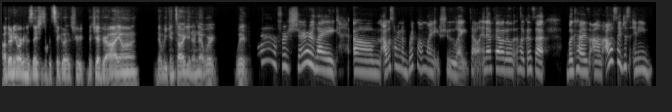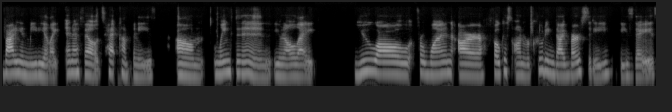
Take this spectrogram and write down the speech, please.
Are there any organizations in particular that you that you have your eye on that we can target or network with? Yeah for sure. Like um i was talking to brooklyn like shoot like tell nfl to hook us up. Because um i would say just anybody in media like nfl tech companies um linkedin you know like you all for one are focused on recruiting diversity these days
